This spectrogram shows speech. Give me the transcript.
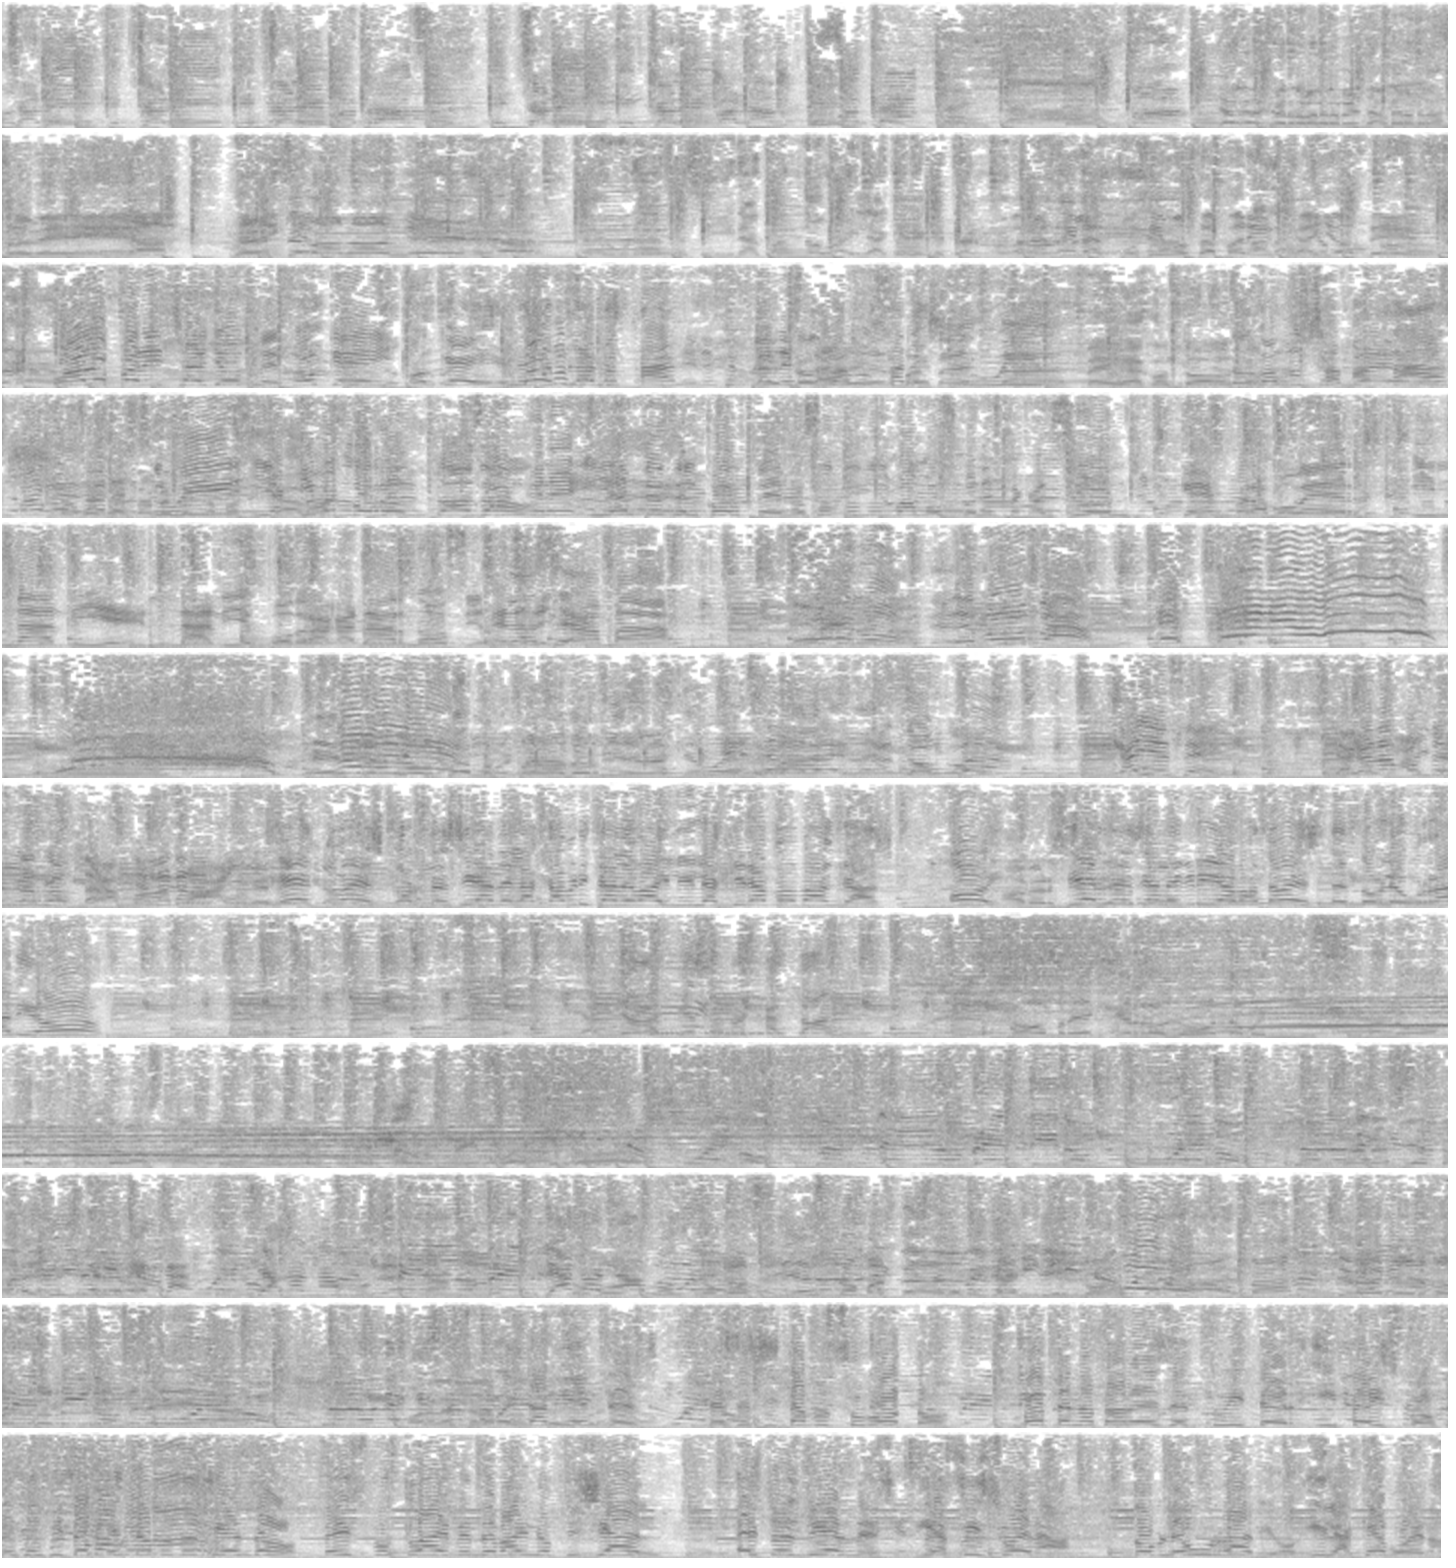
Cuando baila, quiere que todo el mundo Ahora sí las pusimos a parir chayotes. ¿Cuál a París Chayotes? Ok. Ok, en ese Vamos a plan están. En ese plan Nos están. vamos a destruir. Venga con todo. Nos vamos a matar. Vamos a destruir y aquí va a correr todo. sangre. Y antes del corte, nosotros nos vamos con esta canción que es para mover y nadie, nadie podrá ganarnos. Y esto se llama Fuego. Esta la usamos para dormir en la que buena. Cállense. Ya ganamos esta ronda. Esto es cortesía de la cabrita de baile y la jirafa mangas. Hoy, A ver si es viernes de alegría, Bata Oeste en W Radio. Y ahora empiezan a cantar. No, hombre, qué rolota, buenísima, no, hombre. Bastante. Nos mataron esta. Fuego, manténlo prendido, fuego. No lo dejes Como si esto matara a los Yankee. Con calma. Órale, hasta la Cuenta próxima. necesitamos su voto. Voten a través de Twitter y Facebook. Necesitamos, estamos haciendo Facebook Live en De Baile Oficial. Esto es viernes y así suena W Radio y la que buena.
